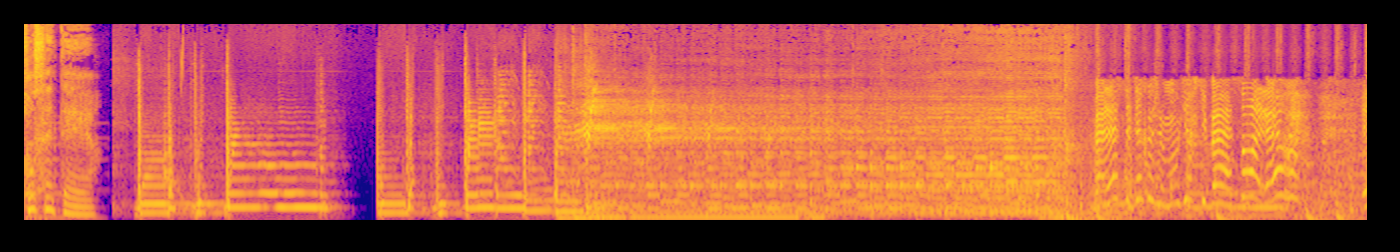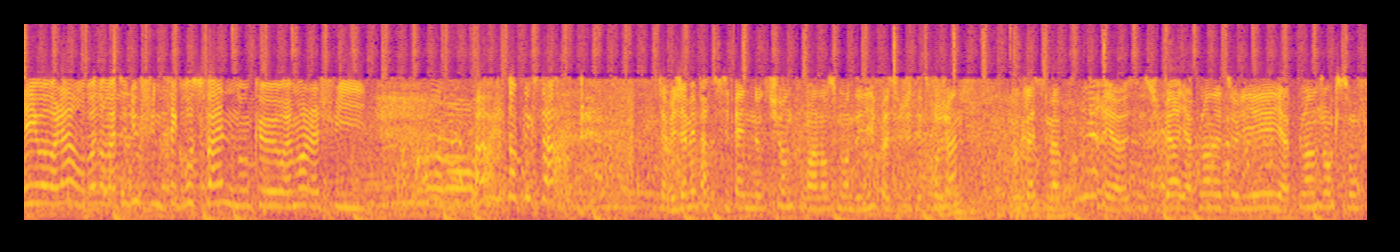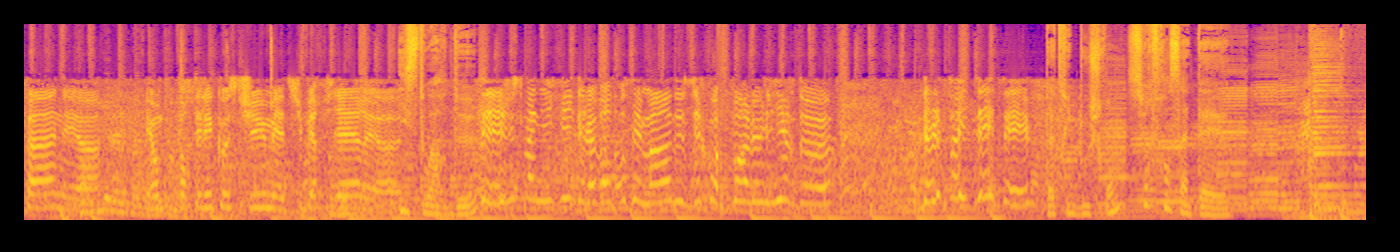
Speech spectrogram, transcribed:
France Inter. Bah là, c'est-à-dire que j'ai mon cœur qui bat à 100 à l'heure. Et voilà, on voit dans ma tenue que je suis une très grosse fan, donc euh, vraiment là, je suis. Oh, j'attends plus que ça. J'avais jamais participé à une nocturne pour un lancement des livres parce que j'étais trop jeune. Donc là, c'est ma première et euh, c'est super. Il y a plein d'ateliers, il y a plein de gens qui sont fans et, euh, et on peut porter les costumes et être super fiers. Et, euh, Histoire 2. C'est juste magnifique de l'avoir dans ses mains, de se dire qu'on va pouvoir le lire, de, de le feuilleter. Patrick Boucheron sur France Inter.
